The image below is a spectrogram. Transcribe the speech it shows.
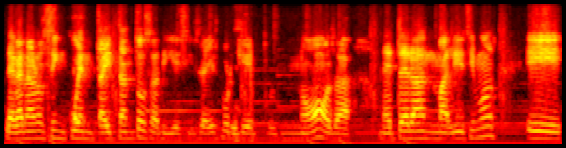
le ganaron cincuenta y tantos a 16 porque, pues no, o sea, neta eran malísimos. Y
